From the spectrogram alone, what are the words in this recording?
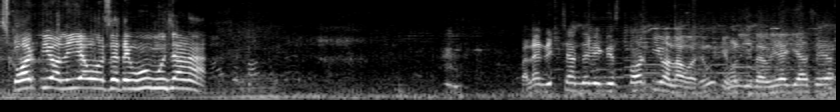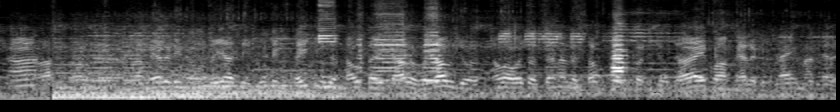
સ્કોર્પિયો લઈ આવો છે તે હું મૂંઝાણા. ભલે રિક્ષા જવી સ્કોર્પિયો લાવો છે હું કેવું? વ્યા ગયા છે. હા. મેલડીનું દયાથી શૂટિંગ થઈ ગયું છે. નવ તારીખે આવે વધાવજો. નવા હોય તો ચેનલને સબસ્ક્રાઈબ કરજો. જય માં મેલડી. જય માતા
